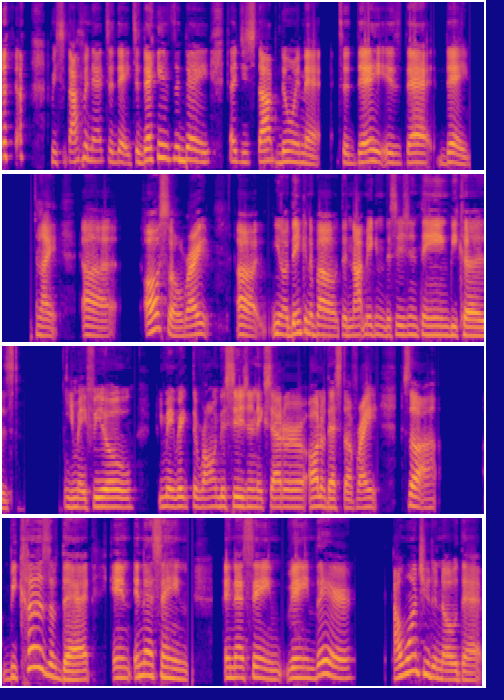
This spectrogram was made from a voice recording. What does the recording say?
we stopping that today. Today is the day that you stop doing that. Today is that day. Like uh also, right? Uh, you know, thinking about the not making a decision thing because you may feel you may make the wrong decision, etc. All of that stuff, right? So uh, because of that, in in that same in that same vein, there, I want you to know that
